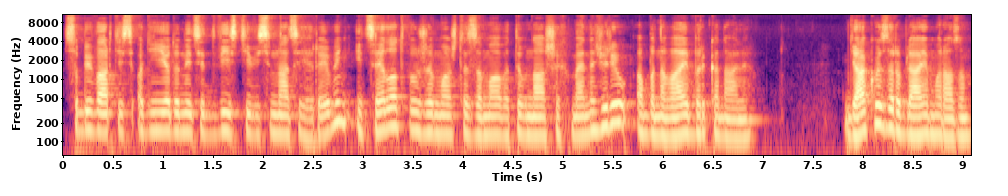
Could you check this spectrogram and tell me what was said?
Собівартість однієї одиниці 218 гривень. І цей лот ви вже можете замовити в наших менеджерів або на Viber каналі. Дякую, заробляємо разом.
